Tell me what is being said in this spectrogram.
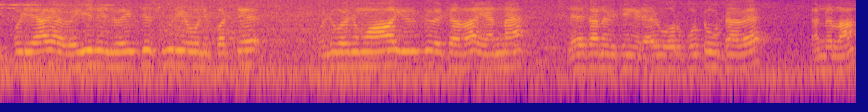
இப்படியாக வெயிலில் வைத்து சூரிய ஒளி பட்டு கொஞ்சம் கொஞ்சமாக இருந்து வச்சாதான் எண்ணெய் லேசான விஷயம் கிடையாது. ஒரு பொட்டு விட்டாவே கண்ணெல்லாம்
